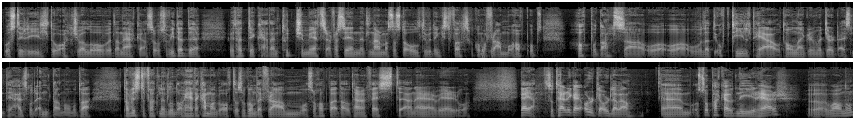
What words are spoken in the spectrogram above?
och sterilt och inte vara lov utan näka så så vi hade vi hade det kan en touch meter från scenen till närmaste stol till vi tänkte folk skulle komma fram och hoppa upp hopp och dansa och och och låt upp till te och tonläggaren var gjort isen te helst mot ända någon och ta ta visste folk någon glund. okej det kan man gå och så kom det fram och så hoppade det och tar en fest en är och ja ja så tar det går ordla ordentligt väl ehm och så packar vi ner här wow någon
